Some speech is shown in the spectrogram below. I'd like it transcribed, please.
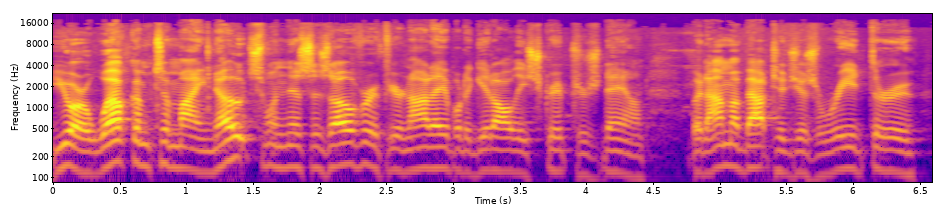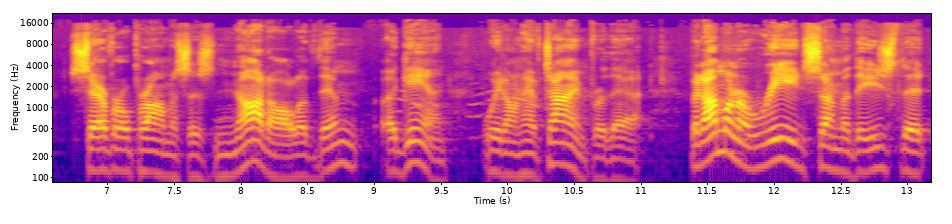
You are welcome to my notes when this is over if you're not able to get all these scriptures down. But I'm about to just read through several promises, not all of them. Again, we don't have time for that. But I'm going to read some of these that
